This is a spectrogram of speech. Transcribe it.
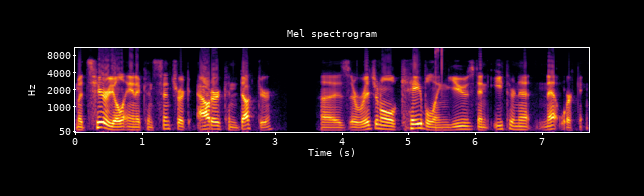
material and a concentric outer conductor uh, is original cabling used in Ethernet networking.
